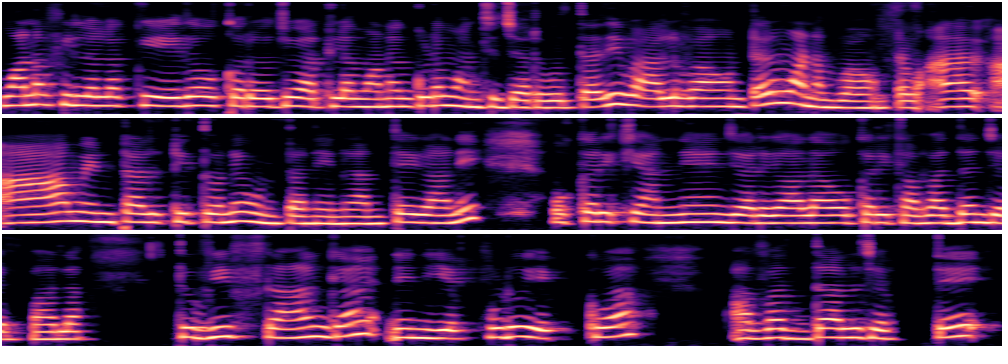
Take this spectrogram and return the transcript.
మన పిల్లలకు ఏదో ఒక రోజు అట్లా మనకు కూడా మంచి జరుగుతుంది. వాళ్ళు బాగుంటారు మనం బాగుంటాం. ఆ- ఆ మెంటాలిటీతోనే ఉంటాను నేను. అంతేగాని ఒకరికి అన్యాయం జరగాల ఒకరికి అబద్ధం చెప్పాలా? టు బి ఫ్రాంక్గా నేను ఎప్పుడు ఎక్కువ అబద్ధాలు చెప్తే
